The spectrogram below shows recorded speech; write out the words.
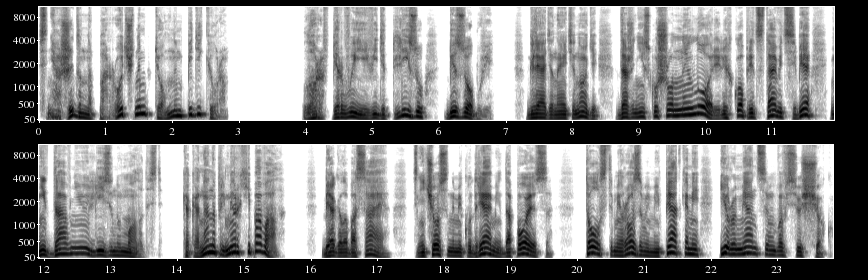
с неожиданно порочным темным педикюром. Лора впервые видит Лизу без обуви. Глядя на эти ноги, даже неискушенной Лоре легко представить себе недавнюю Лизину молодость. Как она, например, хиповала. Бегала босая, с нечесанными кудрями до пояса, толстыми розовыми пятками и румянцем во всю щеку.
